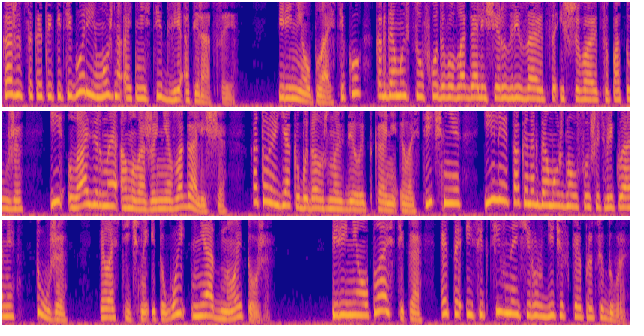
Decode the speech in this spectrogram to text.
Кажется, к этой категории можно отнести две операции. Перинеопластику, когда мышцы у входа во влагалище разрезаются и сшиваются потуже, и лазерное омоложение влагалища, которое якобы должно сделать ткани эластичнее или, как иногда можно услышать в рекламе, туже. Эластичной и тугой не одно и то же. Перинеопластика — это эффективная хирургическая процедура.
